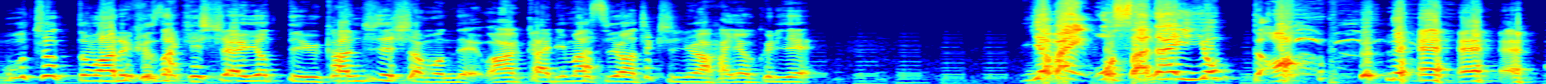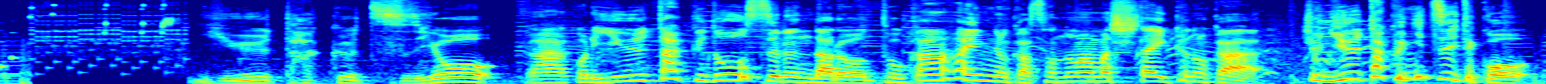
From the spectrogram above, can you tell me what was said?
もうちょっと悪ふざけしちゃうよっていう感じでしたもんね。わかりますよ、私には早送りで。やばい押さないよあぶねえゆうたく強。あーこれゆうたくどうするんだろう。土管入んのかそのまま下行くのか。ちょゆうたくについてこう。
